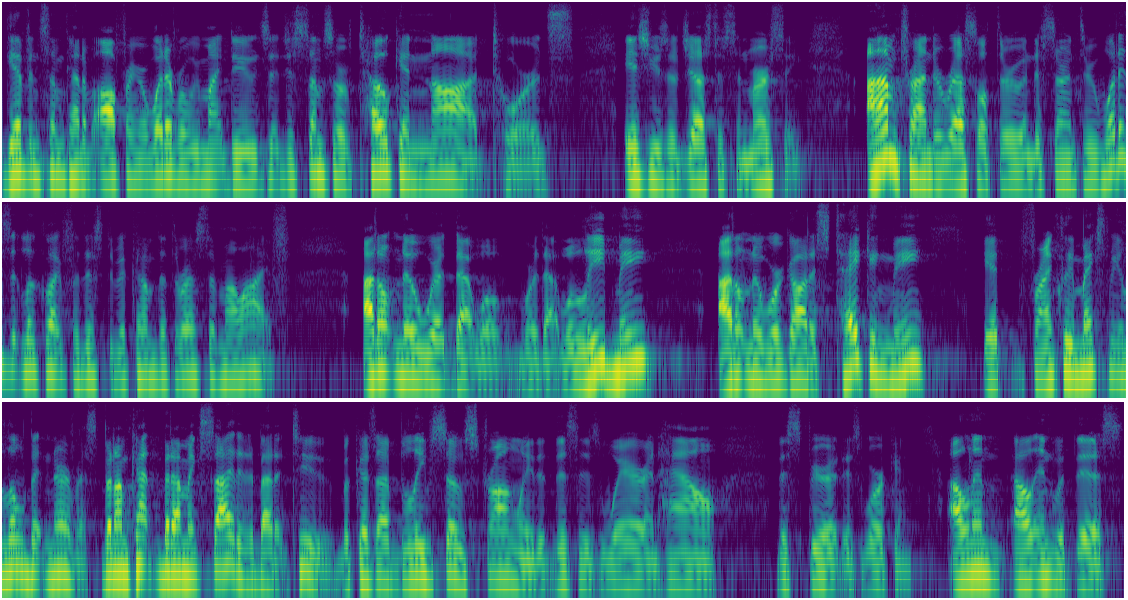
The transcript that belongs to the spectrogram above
given some kind of offering or whatever we might do just some sort of token nod towards issues of justice and mercy. I'm trying to wrestle through and discern through what does it look like for this to become the thrust of my life? I don't know where that will where that will lead me. I don't know where god is taking me it frankly makes me a little bit nervous. But I'm, kind, but I'm excited about it too because I believe so strongly that this is where and how the Spirit is working. I'll end, I'll end with this.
